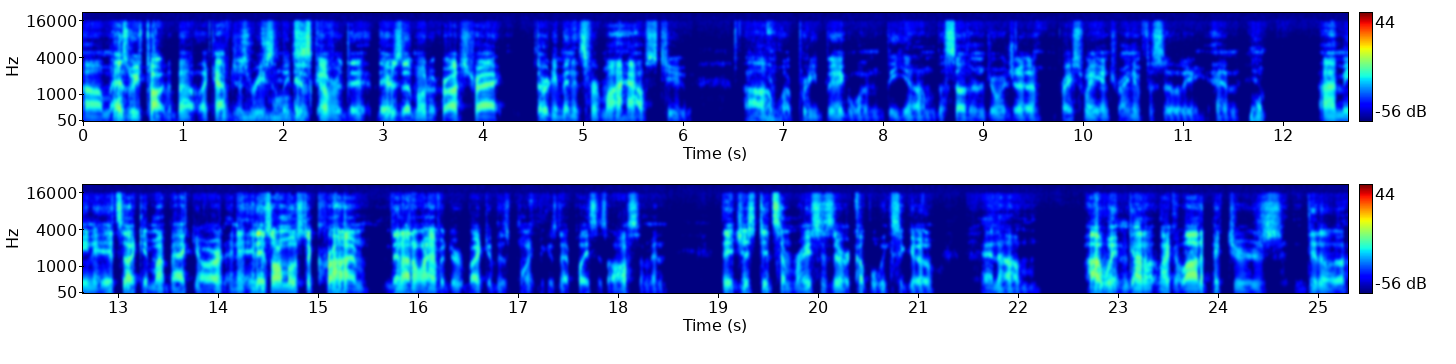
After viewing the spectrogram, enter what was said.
um, as mm-hmm. we've talked about, like I've just recently discovered that there's a motocross track 30 minutes from my house too. Um, yeah. a pretty big one, the um the Southern Georgia Raceway and Training Facility, and yep. I mean, it's like in my backyard, and and it's almost a crime that I don't have a dirt bike at this point because that place is awesome. And they just did some races there a couple weeks ago, and um, I went and got a, like a lot of pictures, did a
